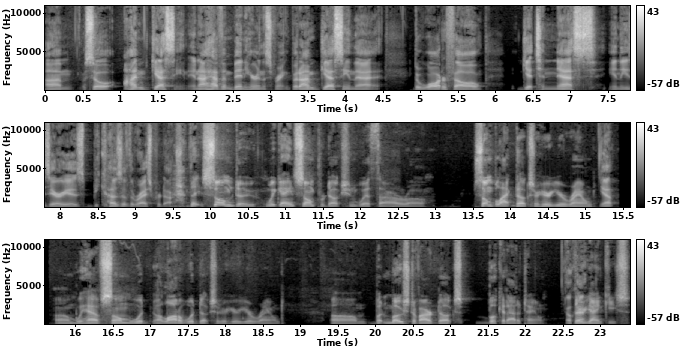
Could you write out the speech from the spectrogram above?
Um, so I'm guessing, and I haven't been here in the spring, but I'm guessing that the waterfowl get to nest in these areas because of the rice production. They, some do. We gain some production with our. Uh, some black ducks are here year round. Yep. Um, we have some wood, a lot of wood ducks that are here year round. Um, but most of our ducks book it out of town. Okay. They're Yankees.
